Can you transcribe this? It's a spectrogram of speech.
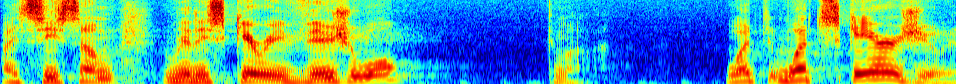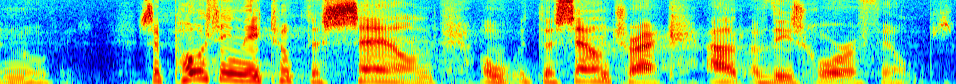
I see some really scary visual. What, what scares you in movies? Supposing they took the sound, uh, the soundtrack out of these horror films,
